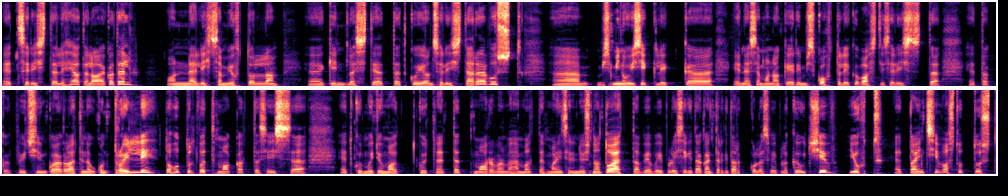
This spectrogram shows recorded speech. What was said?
et sellistel headel aegadel on lihtsam juht olla eh, kindlasti, et, et kui on sellist ärevust, eh, mis minu isiklik enesemanageerimiskoht oli kõvasti sellist, et hakka, püüdsin kogu aeg alati nagu kontrolli tohutult võtma hakata, siis et kui muidu ma kujutan ette, et ma arvan vähemalt, et ma olin selline üsna toetav ja võib-olla isegi tagantjärgi tark olles võib-olla coach iv juht, et andsin vastutust,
